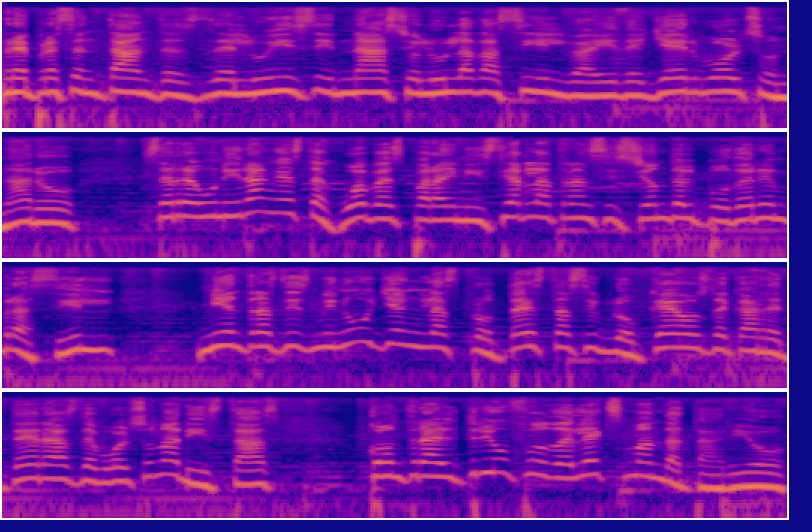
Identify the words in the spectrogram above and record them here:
Representantes de Luis Ignacio Lula da Silva y de Jair Bolsonaro se reunirán este jueves para iniciar la transición del poder en Brasil, mientras disminuyen las protestas y bloqueos de carreteras de bolsonaristas contra el triunfo del exmandatario,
